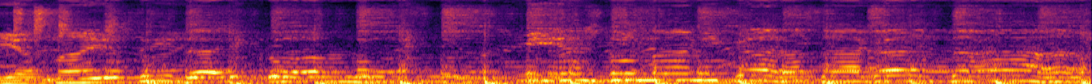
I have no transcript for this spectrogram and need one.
Я знаю, ты далеко Между нами города, города.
